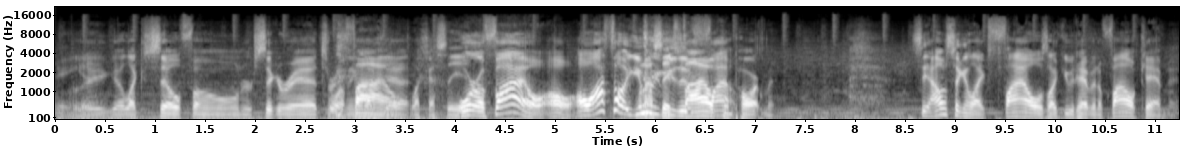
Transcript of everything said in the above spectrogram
there you Well, go. there you go, like a cell phone or cigarettes or, Or a file, like, that. like I said. or a file. Oh, oh, I thought you when were I said using file, file. compartment, See, I was thinking like files, like you would have in a file cabinet.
